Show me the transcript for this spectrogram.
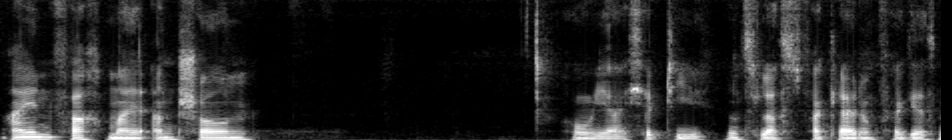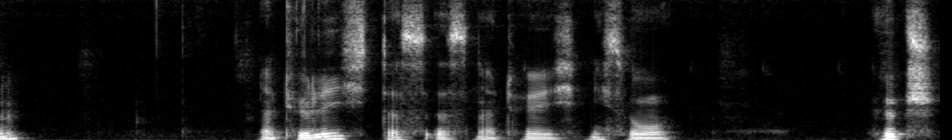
Einfach mal anschauen. Oh ja, ich habe die Nutzlastverkleidung vergessen. Natürlich. Das ist natürlich nicht so hübsch.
